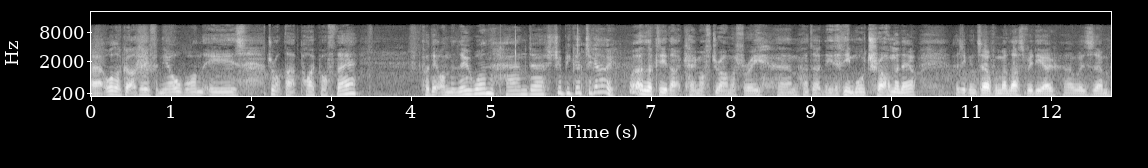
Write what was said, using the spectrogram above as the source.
Uh, all I've got to do from the old one is drop that pipe off there, put it on the new one and uh, should be good to go. Well luckily that came off drama free. Um, I don't need any more drama now. As you can tell from my last video I was um,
